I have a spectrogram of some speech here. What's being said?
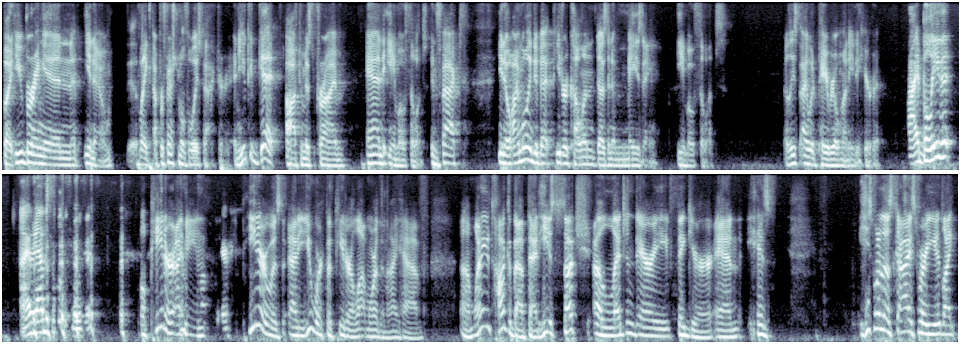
But you bring in you know like a professional voice actor and you could get optimus prime and emo phillips. In fact you know, I'm willing to bet Peter Cullen does an amazing emo Philips. At least I would pay real money to hear it. i believe it i would absolutely believe it Well, Peter, I mean, Peter was, I mean, you worked with Peter a lot more than I have. Um, why don't you talk about that? He is such a legendary figure, and his, he's one of those guys where you like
